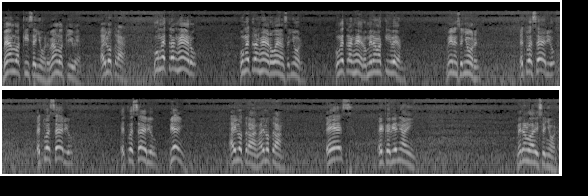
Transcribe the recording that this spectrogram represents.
Véanlo aquí, señores, véanlo aquí, vean. Ahí lo traen. Un extranjero, un extranjero, vean, señores. Un extranjero, miren aquí, vean. Miren, señores. Esto es serio. Esto es serio. Esto es serio. Bien. Ahí lo traen, ahí lo traen. Es el que viene ahí. Mírenlo ahí, señores.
